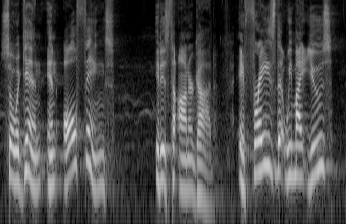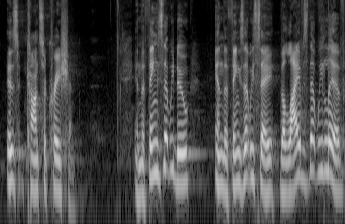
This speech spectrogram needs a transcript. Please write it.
So again, in all things, it is to honor God. A phrase that we might use is consecration. In the things that we do, in the things that we say, the lives that we live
